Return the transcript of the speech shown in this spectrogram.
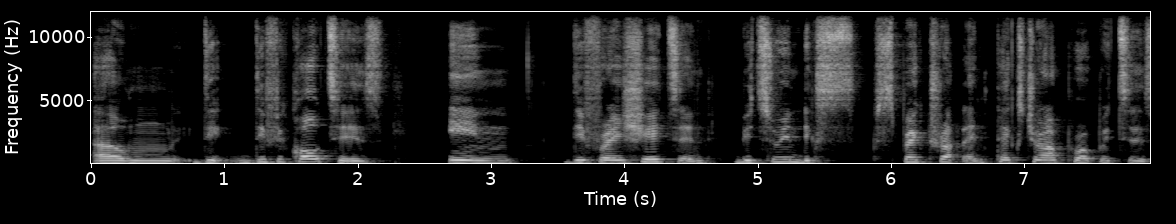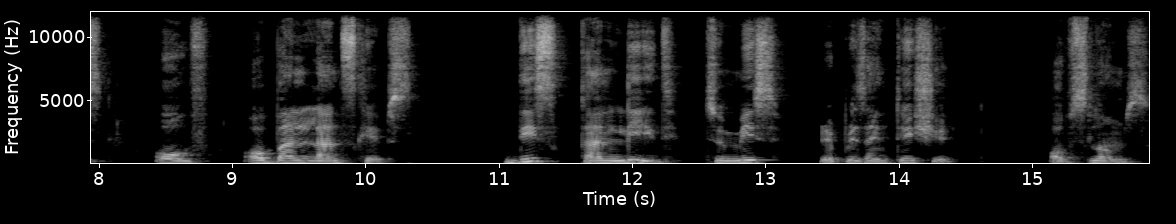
um, the difficulties in differentiating between the spectral and textural properties of urban landscapes. This can lead to misrepresentation of slums.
